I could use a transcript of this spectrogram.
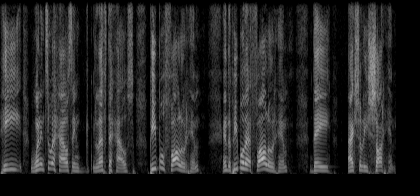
He went into a house and left the house. People followed him, and the people that followed him, they actually shot him.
